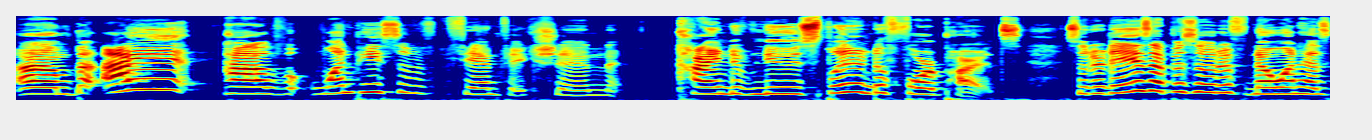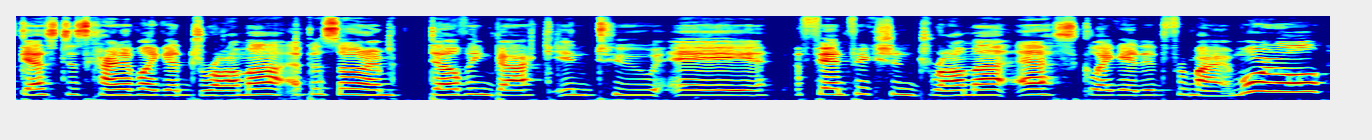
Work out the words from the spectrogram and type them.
Um, but I have one piece of fan fiction kind of news split into four parts. So today's episode, if no one has guessed, is kind of like a drama episode. I'm delving back into a fan fiction drama esque like I did for My Immortal.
